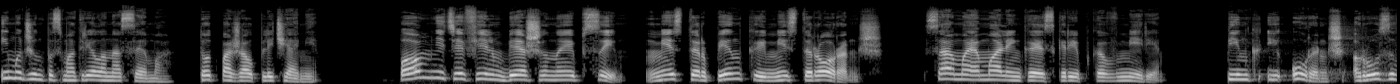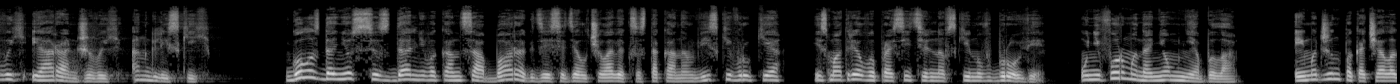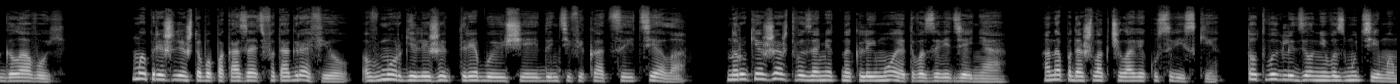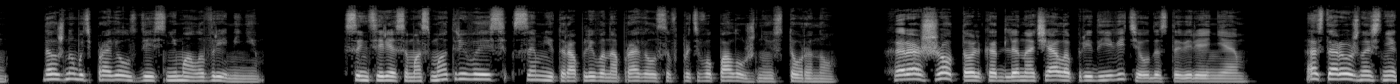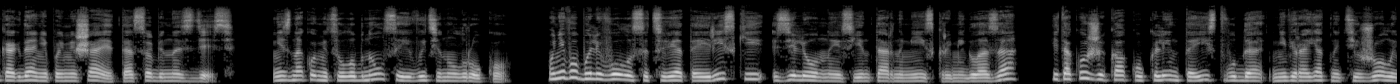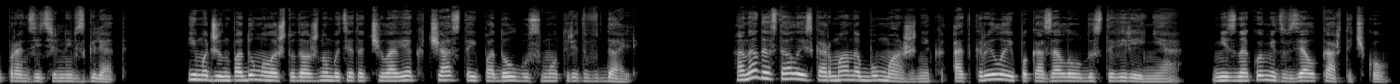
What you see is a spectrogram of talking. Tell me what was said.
Имаджин посмотрела на Сэма. Тот пожал плечами. Помните фильм Бешеные псы? Мистер Пинк и мистер Оранж. Самая маленькая скрипка в мире. Пинк и оранж, розовый и оранжевый, английский. Голос донесся с дальнего конца бара, где сидел человек со стаканом виски в руке и смотрел вопросительно, вскинув брови. Униформы на нем не было. Имаджин покачала головой. Мы пришли, чтобы показать фотографию. В морге лежит требующая идентификации тело. На руке жертвы заметно клеймо этого заведения. Она подошла к человеку с виски. Тот выглядел невозмутимым. Должно быть, провел здесь немало времени. С интересом осматриваясь, Сэм неторопливо направился в противоположную сторону. «Хорошо, только для начала предъявите удостоверение. Осторожность никогда не помешает, особенно здесь». Незнакомец улыбнулся и вытянул руку. У него были волосы цвета ириски, зеленые с янтарными искрами глаза и такой же, как у Клинта Иствуда, невероятно тяжелый пронзительный взгляд. Имаджин подумала, что должно быть этот человек часто и подолгу смотрит вдаль. Она достала из кармана бумажник, открыла и показала удостоверение. Незнакомец взял карточку.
